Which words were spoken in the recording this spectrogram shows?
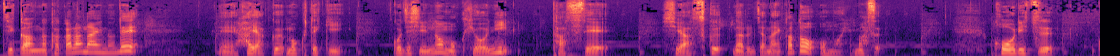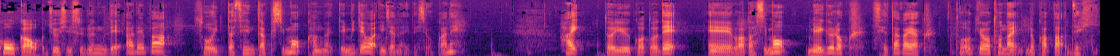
時間がかからないので、えー、早く目的ご自身の目標に達成しやすくなるんじゃないかと思います。効率効果を重視するんであればそういった選択肢も考えてみてはいいんじゃないでしょうかね。はいということで、えー、私も目黒区世田谷区東京都内の方是非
